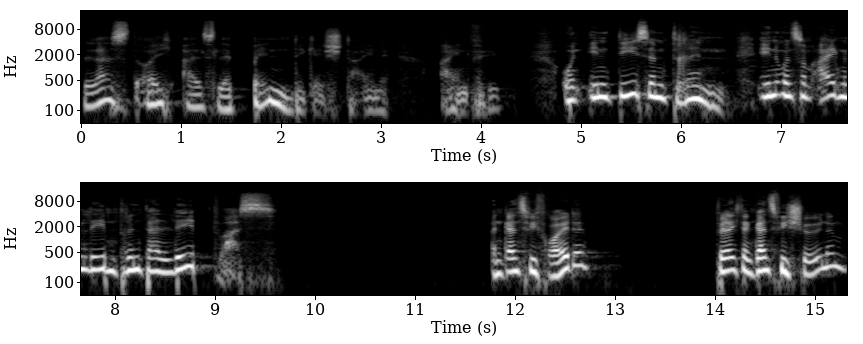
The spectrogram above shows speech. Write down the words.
Lasst euch als lebendige Steine einfügen. Und in diesem drin, in unserem eigenen Leben drin, da lebt was. An ganz viel Freude, vielleicht an ganz viel Schönem,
